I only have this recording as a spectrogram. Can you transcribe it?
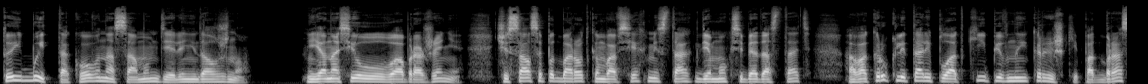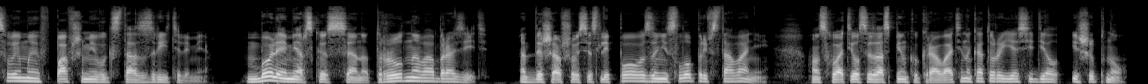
то и быть такого на самом деле не должно. Я насиловал воображение, чесался подбородком во всех местах, где мог себя достать, а вокруг летали платки и пивные крышки, подбрасываемые впавшими в экстаз зрителями. Более мерзкую сцену трудно вообразить. Отдышавшегося слепого занесло при вставании. Он схватился за спинку кровати, на которой я сидел, и шепнул.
